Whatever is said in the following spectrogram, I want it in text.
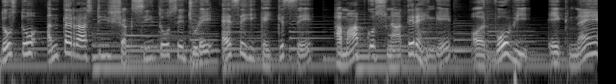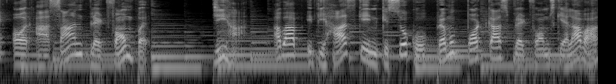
दोस्तों, अंतरराष्ट्रीय शख्सियतों से जुड़े ऐसे ही कई किस्से हम आपको सुनाते रहेंगे और वो भी एक नए और आसान प्लेटफॉर्म पर। जी हाँ अब आप इतिहास के इन किस्सों को प्रमुख पॉडकास्ट प्लेटफॉर्म्स के अलावा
